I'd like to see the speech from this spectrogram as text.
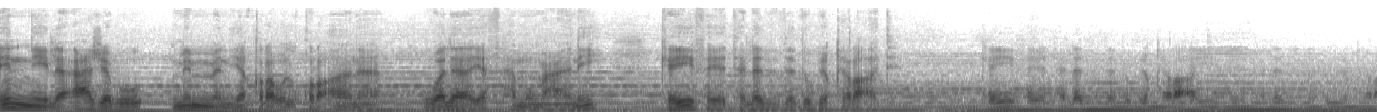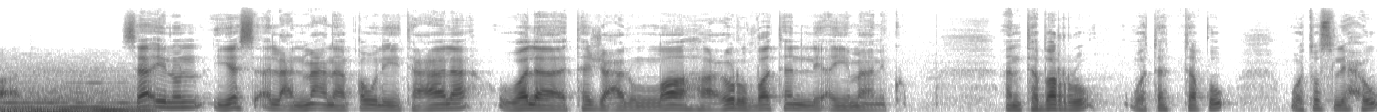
إني لأعجب ممن يقرأ القرآن ولا يفهم معانيه كيف يتلذذ بقراءته. كيف يتلذذ بقراءته. سائل يسأل عن معنى قوله تعالى ولا تجعلوا الله عرضة لأيمانكم أن تبروا وتتقوا وتصلحوا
